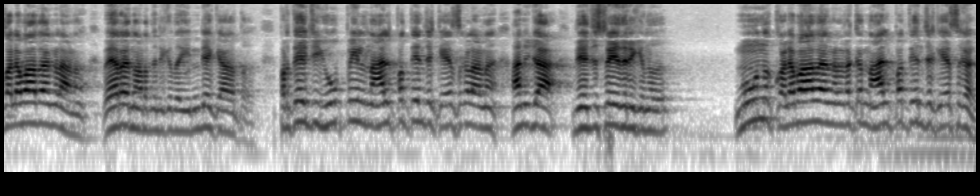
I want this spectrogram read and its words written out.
കൊലപാതകങ്ങളാണ് വേറെ നടന്നിരിക്കുന്നത് ഇന്ത്യക്കകത്ത്. പ്രത്യേകിച്ച് യു പിയിൽ നാൽപ്പത്തിയഞ്ച് കേസുകളാണ് അനുജ രജിസ്റ്റർ ചെയ്തിരിക്കുന്നത്. മൂന്ന് കൊലപാതകങ്ങളിലൊക്കെ നാൽപ്പത്തിയഞ്ച് കേസുകൾ.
